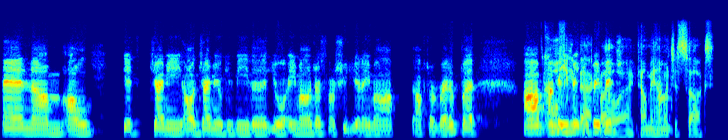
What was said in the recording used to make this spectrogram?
And um, I'll get Jamie. Oh, Jamie will give me the your email address, and I'll shoot you an email after I've read it. But um, cool okay, feedback, you by the way. Tell me how much it sucks.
